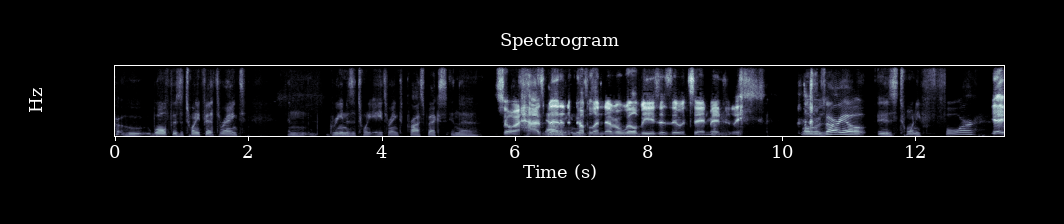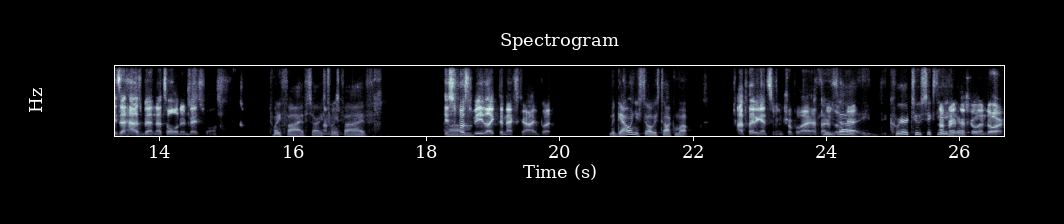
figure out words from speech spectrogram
who Wolf is the 25th ranked, and Greene is the 28th ranked prospects in the. So a has been and a couple of never will be's, as they would say in Major League. Well, Rosario is 24, yeah, he's a has been. That's old in baseball. 25. Sorry, he's 25. He's supposed Um, to be like the next guy, but McGowan used to always talk him up. I played against him in AAA. I thought he was okay. uh career 268 Not hitter. Francisco Lindor.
